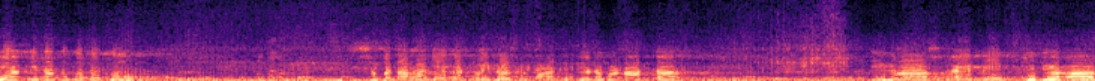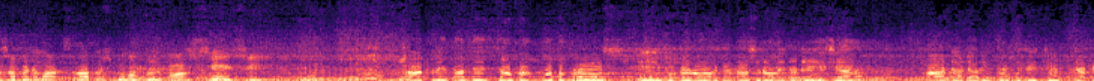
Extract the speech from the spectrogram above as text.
yang kita tunggu-tunggu Sebentar lagi akan melintas bermaju di hadapan Anda di kelas IMP Junior A sampai dengan 125 cc. Atlet-atlet cabang motocross di Pekan Olahraga Nasional Indonesia ada dari Provinsi Yogyakarta.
